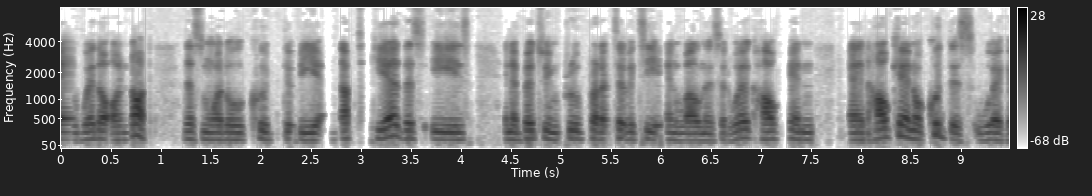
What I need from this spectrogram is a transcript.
at whether or not this model could be adopted here. This is in a bid to improve productivity and wellness at work. How can and how can or could this work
